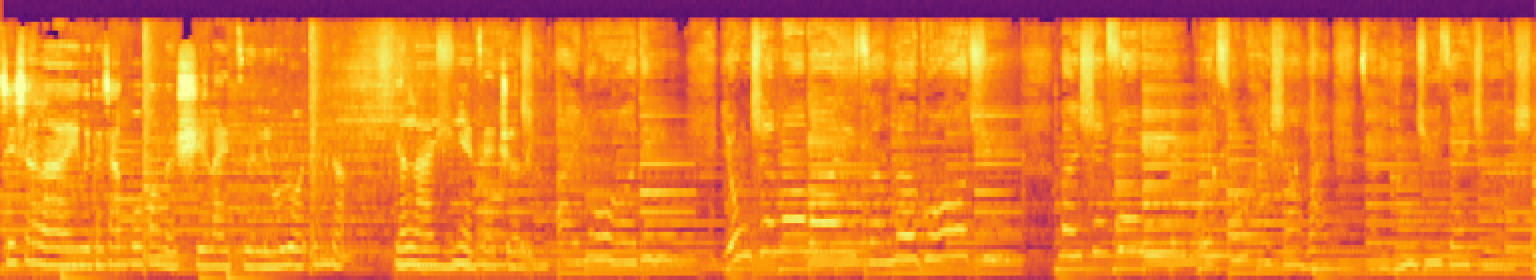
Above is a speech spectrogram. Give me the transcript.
接下来为大家播放的是来自刘若英的《原来你也在这里》。尘埃落定，用沉默埋葬了过去。满身风雨，我从海上来，才隐居在这沙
